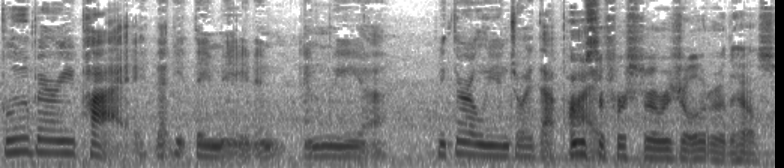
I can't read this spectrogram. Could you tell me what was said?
blueberry pie that he, they made and, and we, uh, we thoroughly enjoyed that pie. Who was the first original owner of the house?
